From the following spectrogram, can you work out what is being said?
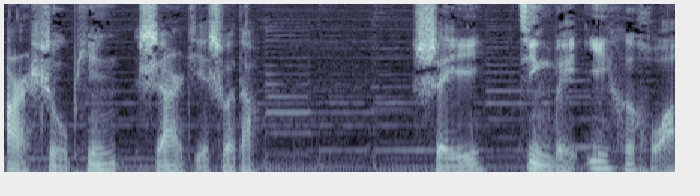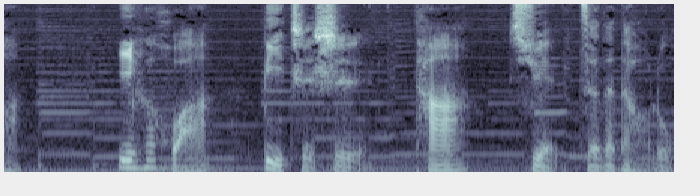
二十五篇十二节说道：“谁敬畏耶和华，耶和华必指示他选择的道路。”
